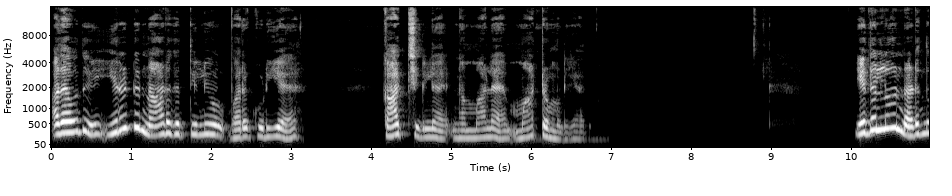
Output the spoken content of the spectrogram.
அதாவது இரண்டு நாடகத்திலையும் வரக்கூடிய காட்சிகளை நம்மால் மாற்ற முடியாது. எதெல்லாம் நடந்து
